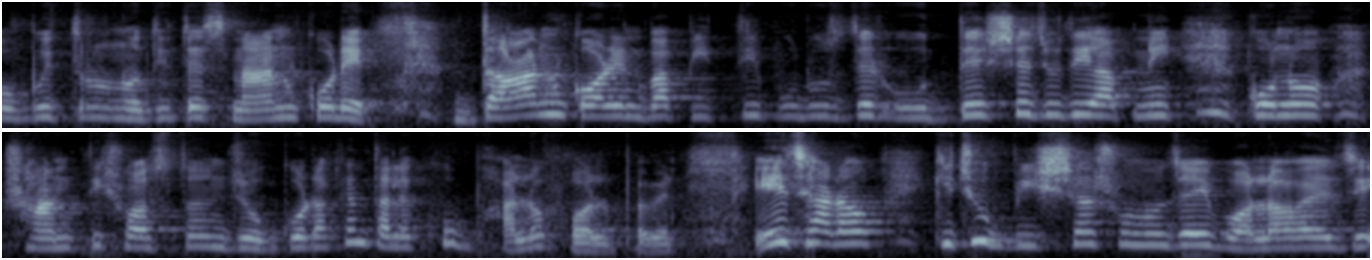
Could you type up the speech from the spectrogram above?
পবিত্র নদীতে স্নান করে দান করেন বা পিতৃপুরুষদের উদ্দেশ্যে যদি আপনি কোনো শান্তি, সস্তান যোগ্য রাখেন, তাহলে খুব ভালো ফল পাবেন। এছাড়াও কিছু বিশ্বাস অনুযায়ী বলা হয় যে,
